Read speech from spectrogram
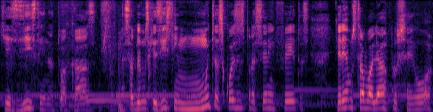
que existem na tua casa. Nós sabemos que existem muitas coisas para serem feitas. Queremos trabalhar para o Senhor.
